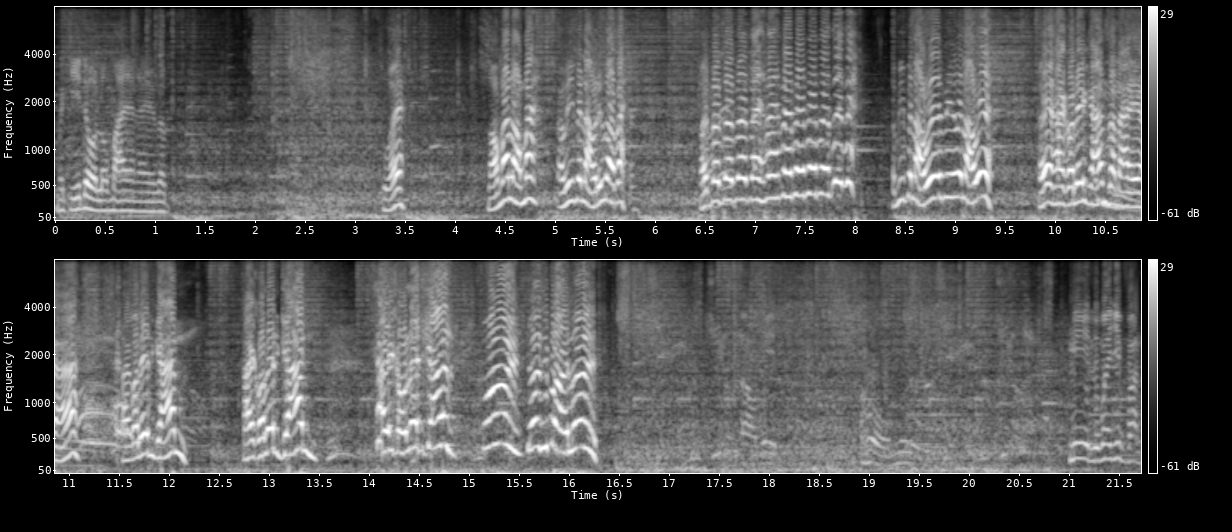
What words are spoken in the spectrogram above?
เมื่อกี้โดดลงมายังไงแบบ สวยลองมาลองมาเอามีดไปเหล่าดีกว่าไปไปไปไปไปไปไปไปไปไปไปไปเอามีดไปเหล่าเว้ยมีดไปเหล่าเว้ยเฮ้ยใครเขาเล่นกันสนายอะฮะใครเขาเล่นกันใครเขาเล่นกันใครเขาเล่นกันเฮ้ยเยอะที่บ่ายเลยเอามีดโอ้โหมีดมีดหรือไม่ยิ้มฟัน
